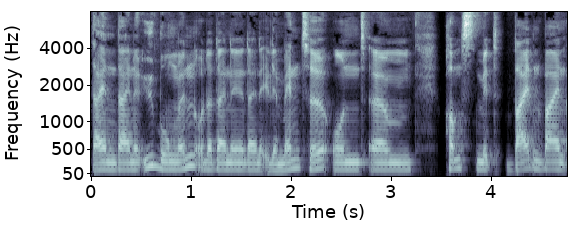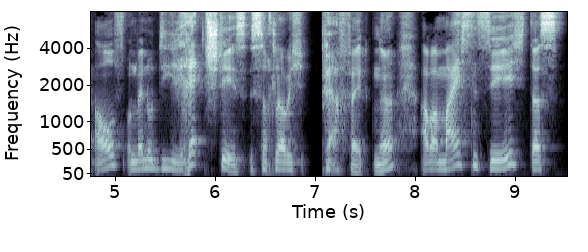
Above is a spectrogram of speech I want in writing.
deine, deine Übungen oder deine, deine Elemente und ähm, kommst mit beiden Beinen auf und wenn du direkt stehst, ist doch, glaube ich, perfekt, ne? Aber meistens sehe ich, dass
